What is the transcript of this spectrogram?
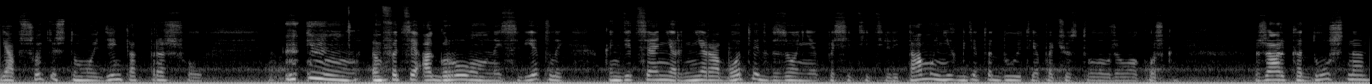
Я в шоке, что мой день так прошел. МФЦ огромный, светлый. Кондиционер не работает в зоне посетителей. Там у них где-то дует, я почувствовала уже у окошка. Жарко, душно.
